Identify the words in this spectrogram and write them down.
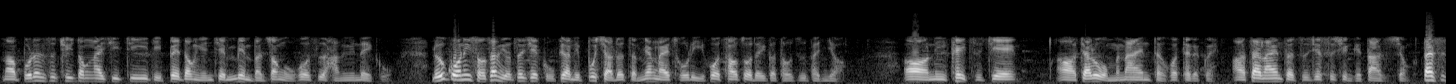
那不论是驱动 IC、记忆体、被动元件、面板双五或是航运类股。如果你手上有这些股票，你不晓得怎么样来处理或操作的一个投资朋友，哦，你可以直接哦加入我们 Nine 或 Telegram 啊，在 Nine 直接私信给大师兄，但是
